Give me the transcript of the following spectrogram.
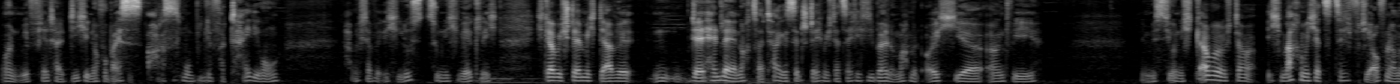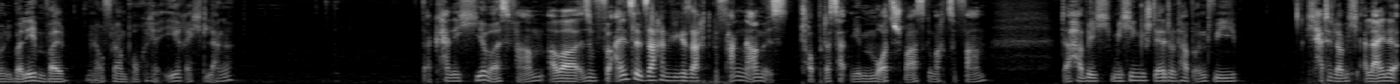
Und mir fehlt halt die hier noch, wobei es ist, oh, das ist mobile Verteidigung. Habe ich da wirklich Lust zu? Nicht wirklich. Ich glaube, ich stelle mich, da wir der Händler ja noch zwei Tage sind, stelle ich mich tatsächlich lieber hin und mache mit euch hier irgendwie eine Mission. Ich glaube, ich, da, ich mache mich jetzt tatsächlich für die Aufnahmen überleben, weil mit Aufnahmen brauche ich ja eh recht lange. Da kann ich hier was farmen. Aber also für Einzelsachen, wie gesagt, Gefangennahme ist top. Das hat mir Mords gemacht zu farmen. Da habe ich mich hingestellt und habe irgendwie, ich hatte glaube ich alleine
